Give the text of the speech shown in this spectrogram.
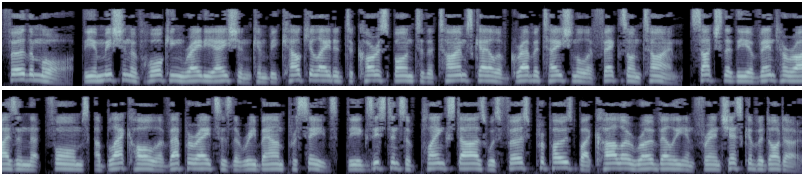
Furthermore, the emission of Hawking radiation can be calculated to correspond to the timescale of gravitational effects on time, such that the event horizon that forms a black hole evaporates as the rebound proceeds. The existence of Planck stars was first proposed by Carlo Rovelli and Francesca Vidotto,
